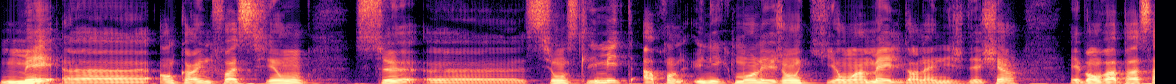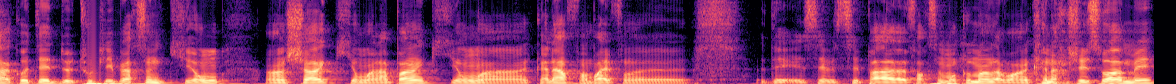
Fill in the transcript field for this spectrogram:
Mais euh, encore une fois, si on euh, si on se limite à prendre uniquement les gens qui ont un mail dans la niche des chiens, eh ben on va passer à côté de toutes les personnes qui ont un chat, qui ont un lapin, qui ont un canard. Enfin bref, euh, c'est pas forcément commun d'avoir un canard chez soi, mais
